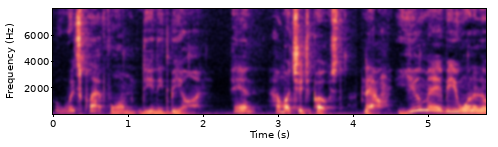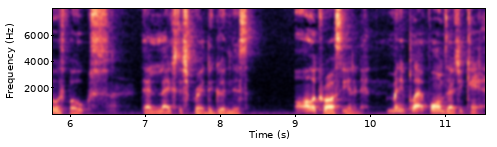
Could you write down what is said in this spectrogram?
Which platform do you need to be on? And how much should you post? Now, you may be one of those folks that likes to spread the goodness all across the internet, many platforms as you can.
